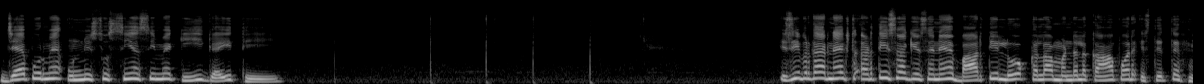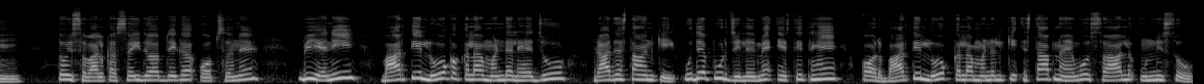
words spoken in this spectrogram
जयपुर में उन्नीस में की गई थी। इसी प्रकार नेक्स्ट अड़तीसवा क्वेश्चन है, भारतीय लोक कला मंडल कहाँ पर स्थित हैं? तो इस सवाल का सही जवाब देगा ऑप्शन है बी, यानी भारतीय लोक कला मंडल है जो राजस्थान के उदयपुर ज़िले में स्थित हैं और भारतीय लोक कला मंडल की स्थापना है वो साल उन्नीस सौ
